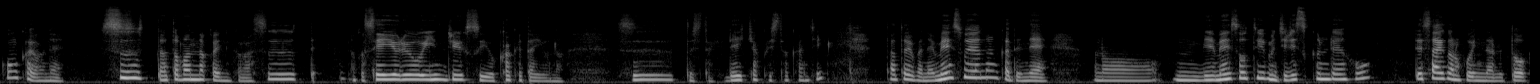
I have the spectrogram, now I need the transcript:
今回はねスーッて頭の中にからスーッてなんか西洋料飲流水をかけたようなスーッとした冷却した感じ。例えばね瞑想やなんかでねあの、うん、瞑想というのは自律訓練法で最後の方になると、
